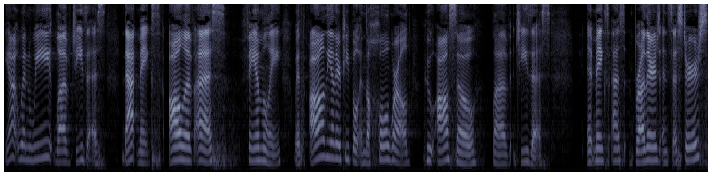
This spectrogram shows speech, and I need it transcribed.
Yeah, when we love Jesus, that makes all of us family with all the other people in the whole world who also love Jesus. It makes us brothers and sisters.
